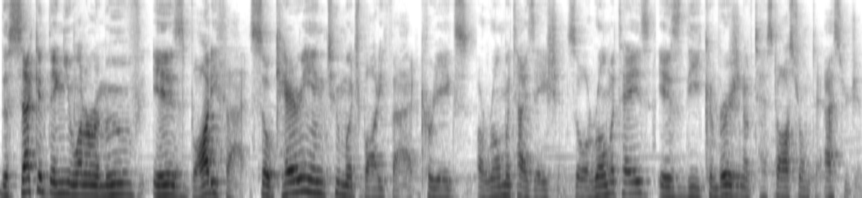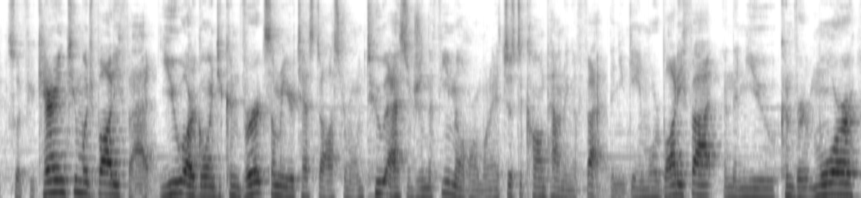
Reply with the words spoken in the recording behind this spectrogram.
The second thing you want to remove is body fat. So carrying too much body fat creates aromatization. So aromatase is the conversion of testosterone to estrogen. So if you're carrying too much body fat, you are going to convert some of your testosterone to estrogen, the female hormone. It's just a compounding effect. Then you gain more body fat and then you convert more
